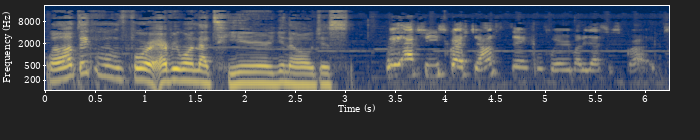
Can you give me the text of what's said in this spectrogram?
Well, I'm thankful for everyone that's here, you know, just Wait, actually, you scratched it. I'm thankful for everybody that subscribed.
